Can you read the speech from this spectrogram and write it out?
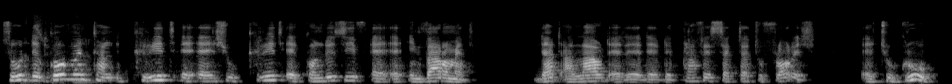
So That's the true, government can create, a, a, should create a conducive a, environment that allowed the, the, the, private sector to flourish, uh, to grow,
